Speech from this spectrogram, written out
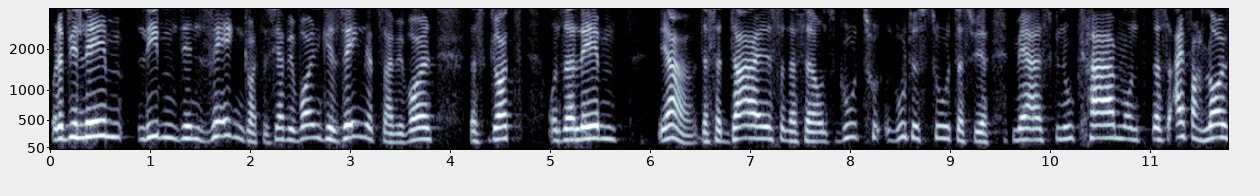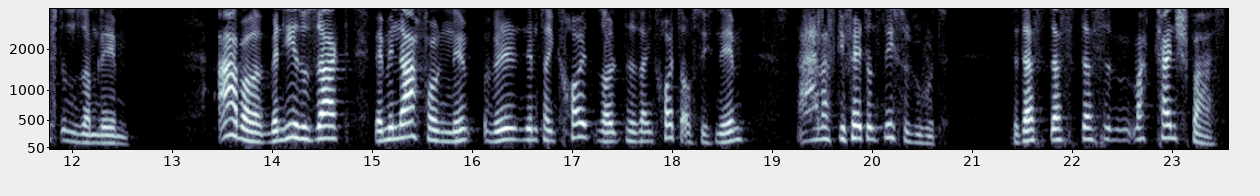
Oder wir leben, lieben den Segen Gottes. Ja, wir wollen gesegnet sein. Wir wollen, dass Gott unser Leben, ja, dass er da ist und dass er uns gut, Gutes tut, dass wir mehr als genug haben und dass es einfach läuft in unserem Leben. Aber wenn Jesus sagt, wer mir nachfolgen will, nimmt sein Kreuz, sollte sein Kreuz auf sich nehmen, ah, das gefällt uns nicht so gut. Das, das, das macht keinen Spaß.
